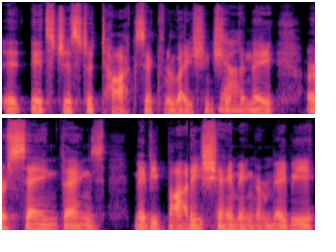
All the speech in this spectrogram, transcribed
it, it's just a toxic relationship. Yeah. And they are saying things, maybe body shaming, or maybe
